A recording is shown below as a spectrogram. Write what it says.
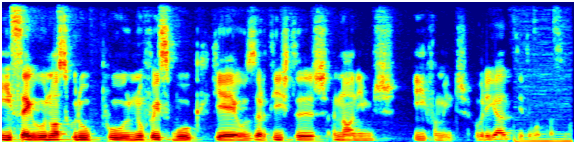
e segue o nosso grupo no Facebook, que é os Artistas Anónimos e Famintos. Obrigado e até uma próxima.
